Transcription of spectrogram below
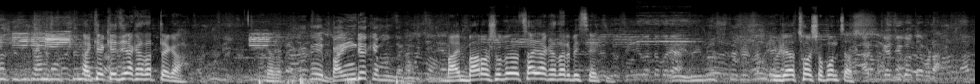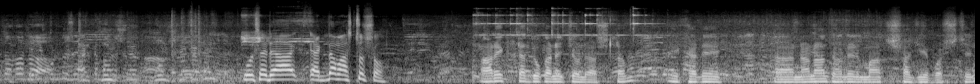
মাছ কিছু দাম বলছেন? এক কেজি এক হাজার টাকা। বাইংটা কেমন দাম বারোশো বেরো চাই এক হাজার বেশি আর কি। ওইটা ছয়শো পঞ্চাশ। একদম আটশোশো। আরেকটা দোকানে চলে আসলাম। এখানে নানা ধরনের মাছ সাজিয়ে বসছেন।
